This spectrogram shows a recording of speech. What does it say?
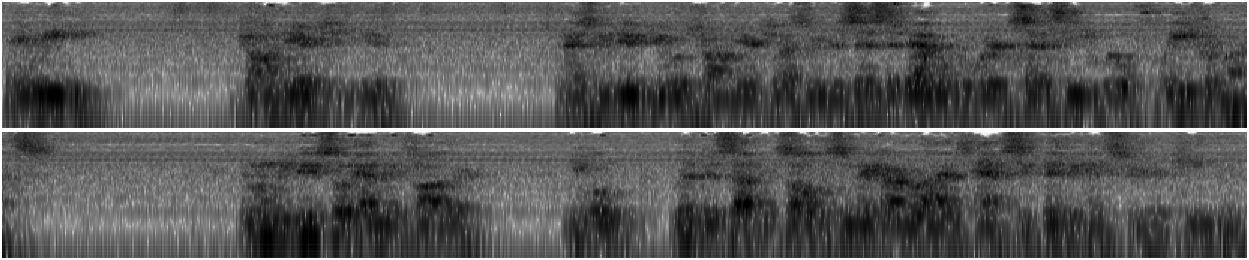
may we draw near to you. And as we do, you will draw near to us. We resist the devil. The word says he will flee from us. And when we do so, Heavenly Father, you will lift us up, exalt us, and make our lives have significance for your kingdom.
